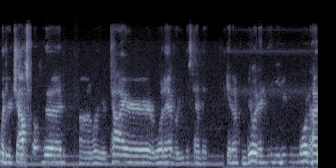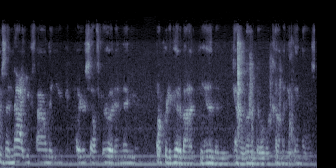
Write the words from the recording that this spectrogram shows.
Whether your chops felt good, uh, whether you're tired or whatever, you just had to get up and do it. And you, more times than not, you found that you could pull yourself through it, and then you felt pretty good about it at the end, and kind of learned to overcome anything that was.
